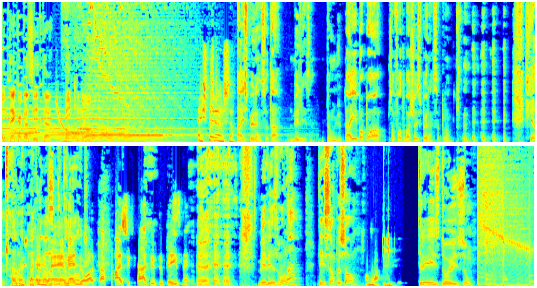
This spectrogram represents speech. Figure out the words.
Discoteca Gazeta Making Off. A esperança. A esperança, tá. Beleza. Então, aí, Popó, só falta baixar a esperança. Pronto. Já tá, tá é, é melhor que a fase de Cádiz de vez, né? É. Beleza, vamos lá? Atenção, pessoal. Vamos lá. 3, 2, 1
